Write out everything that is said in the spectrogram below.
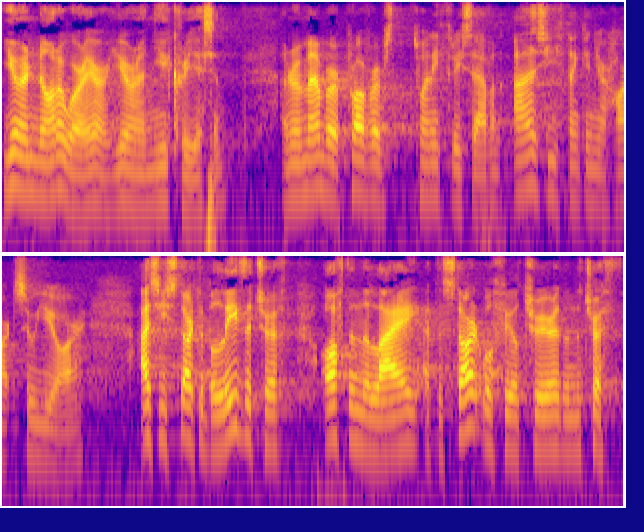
You are not a warrior, you are a new creation. And remember Proverbs 23 7 As you think in your heart, so you are. As you start to believe the truth, often the lie at the start will feel truer than the truth.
